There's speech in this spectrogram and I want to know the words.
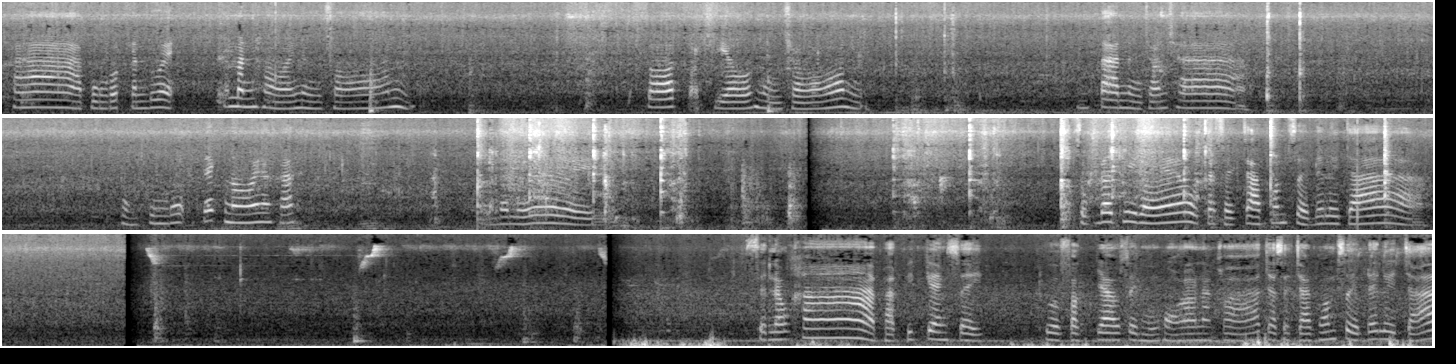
ค่ะปรุงรสกันด้วยน้ำมันหอยหนึ่งช้อน อสปลาเขียวหนึ่งช้อนน้ำตาลหนึ่งช้อนชาผงปรุงรสเล็กน้อยนะคะใส่ได้เลยสุกได้ที่แล้วจะใส่จานพร้อมเสิร์ฟได้เลยจ้า เสร็จแล้วค่ะ ผัดพริกแกงใส่ถั่วฝักยาวใส่หมูของเรานะคะ จะใส่จานพร้อมเสิร์ฟได้เลยจ้า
